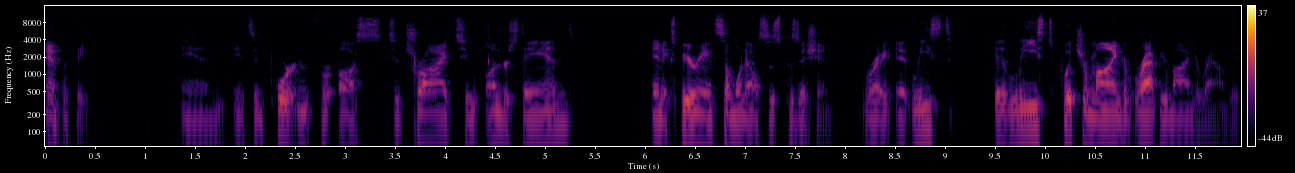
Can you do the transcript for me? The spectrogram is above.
empathy. And it's important for us to try to understand and experience someone else's position, right? At least at least put your mind, wrap your mind around it.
